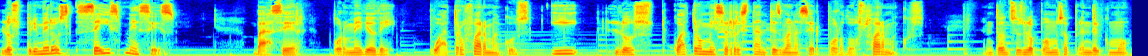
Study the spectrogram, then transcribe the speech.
Los primeros seis meses va a ser por medio de cuatro fármacos y los cuatro meses restantes van a ser por dos fármacos. Entonces lo podemos aprender como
